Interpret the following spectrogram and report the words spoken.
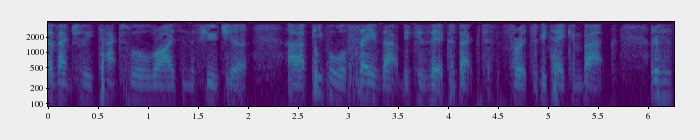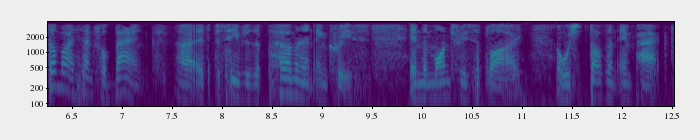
eventually tax will rise in the future, uh, people will save that because they expect for it to be taken back. And if it's done by a central bank, uh, it's perceived as a permanent increase in the monetary supply, uh, which doesn't impact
